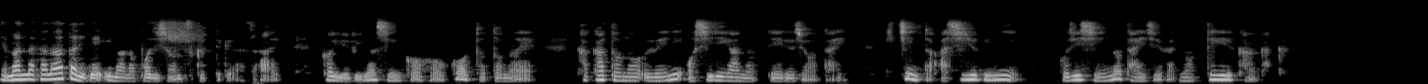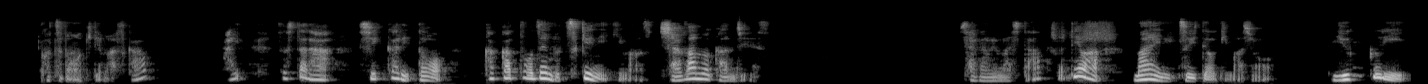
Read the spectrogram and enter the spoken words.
真ん中のあたりで今のポジション作ってください。小指の進行方向を整え、かかとの上にお尻が乗っている状態。きちんと足指にご自身の体重が乗っている感覚。骨盤起きてますか？はい。そしたら、しっかりと、かかとを全部つけに行きます。しゃがむ感じです。しゃがみました？では、前についておきましょう。ゆっくり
